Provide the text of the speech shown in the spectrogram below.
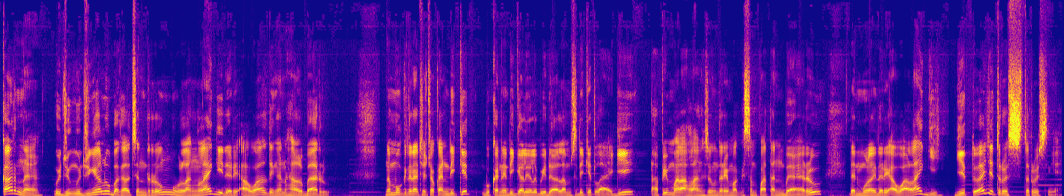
Karena ujung-ujungnya lu bakal cenderung ngulang lagi dari awal dengan hal baru Nemu ketidakcocokan dikit, bukannya digali lebih dalam sedikit lagi, tapi malah langsung terima kesempatan baru dan mulai dari awal lagi. Gitu aja terus-terusnya.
